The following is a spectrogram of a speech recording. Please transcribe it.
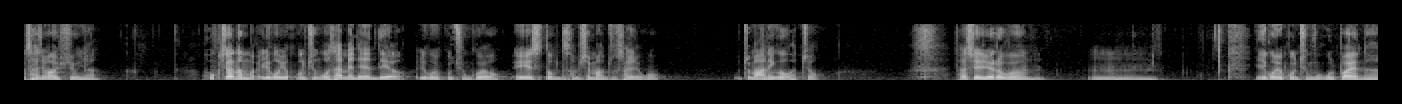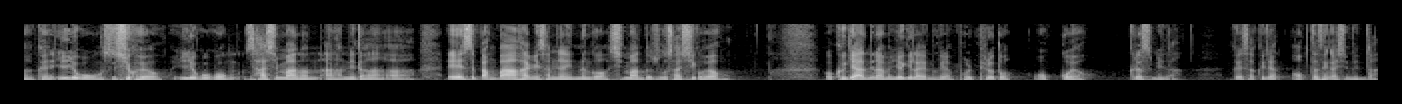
사지 마십시오 그냥 혹자는 뭐 1060 중고 사면 되는데요. 1060 중고요. AS도 없는데 30만원 주고 살려고? 좀 아닌 것 같죠? 사실 여러분 음, 1060 중고 굴 바에는 그냥 1650 쓰시고요. 1650 40만원 안합니다. 아, AS 빵빵하게 3년 있는 거 10만원 더 주고 사시고요. 어, 그게 아니라면 여기 라인은 그냥 볼 필요도 없고요. 그렇습니다 그래서 그냥 없다 생각하시면 됩니다.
